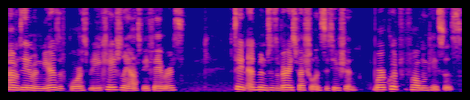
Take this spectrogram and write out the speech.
Haven't seen him in years, of course, but he occasionally asks me favors. St. Edmund's is a very special institution. We're equipped for problem cases.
